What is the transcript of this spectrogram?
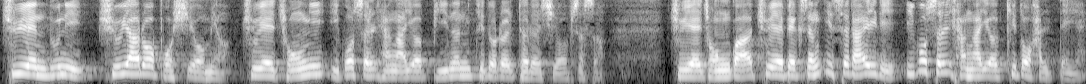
주의 눈이 주야로 보시오며 주의 종이 이곳을 향하여 비는 기도를 들으시옵소서. 주의 종과 주의 백성 이스라엘이 이곳을 향하여 기도할 때에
